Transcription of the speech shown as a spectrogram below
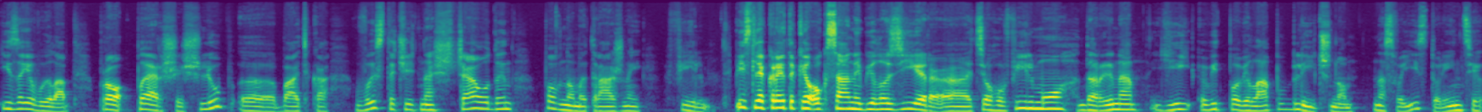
і заявила, про перший шлюб е, батька вистачить на ще один повнометражний фільм. Після критики Оксани Білозір е, цього фільму Дарина їй відповіла публічно на своїй сторінці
